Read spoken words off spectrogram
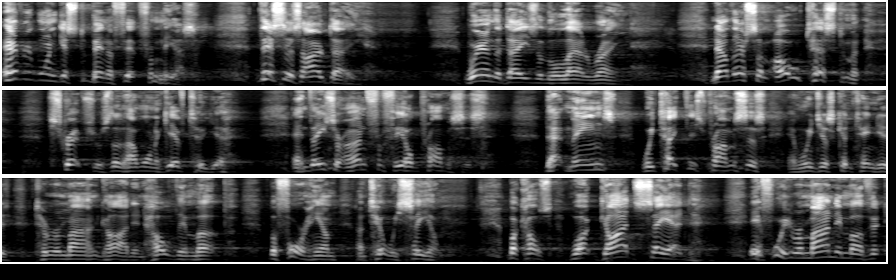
Everyone gets to benefit from this. This is our day. We're in the days of the latter rain. Now, there's some Old Testament scriptures that I want to give to you, and these are unfulfilled promises. That means we take these promises and we just continue to remind God and hold them up before Him until we see them. Because what God said, if we remind Him of it,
